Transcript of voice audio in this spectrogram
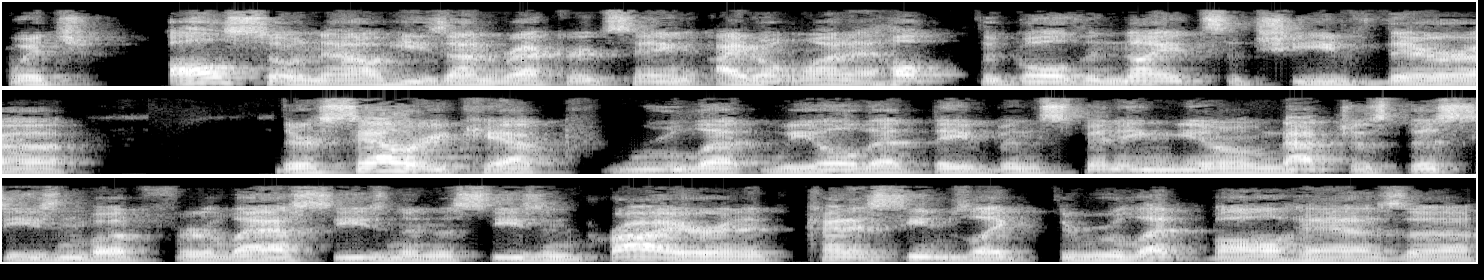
which also now he's on record saying, "I don't want to help the Golden Knights achieve their uh, their salary cap roulette wheel that they've been spinning. You know, not just this season, but for last season and the season prior. And it kind of seems like the roulette ball has uh,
